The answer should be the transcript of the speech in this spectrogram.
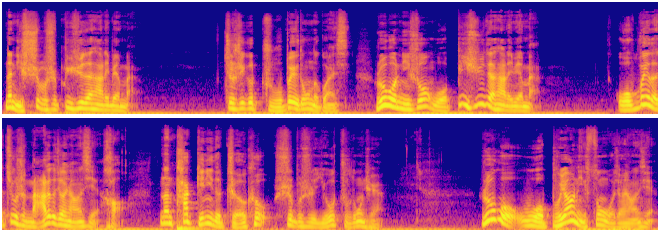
那你是不是必须在他那边买？这是一个主被动的关系。如果你说我必须在他那边买，我为了就是拿这个交强险，好，那他给你的折扣是不是有主动权？如果我不要你送我交强险，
